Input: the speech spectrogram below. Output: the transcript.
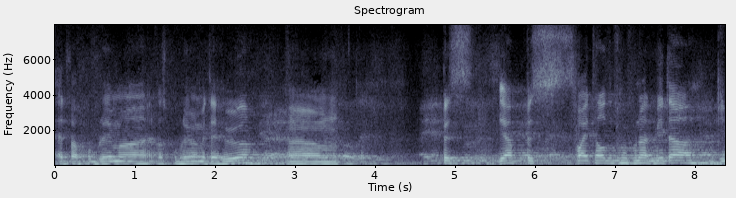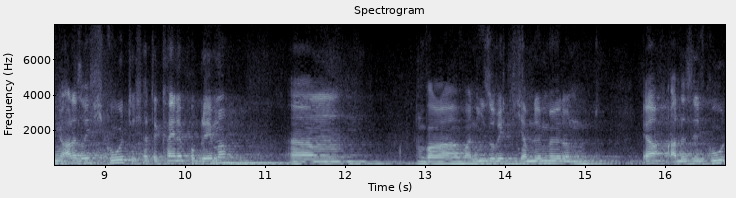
etwa Probleme, etwas Probleme mit der Höhe. Ähm, bis, ja, bis 2500 Meter ging alles richtig gut. Ich hatte keine Probleme. Ähm, war, war nie so richtig am Limit und ja, alles lief gut.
